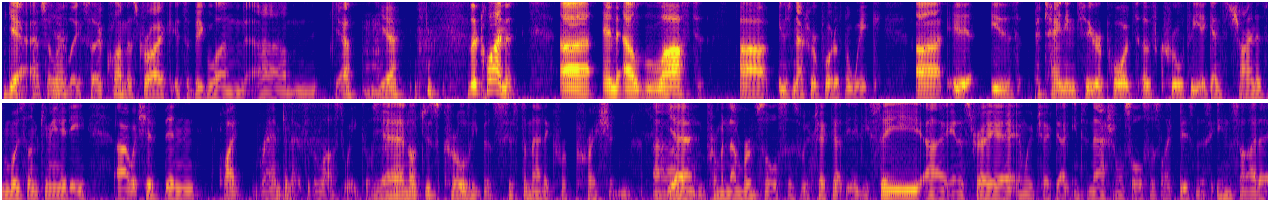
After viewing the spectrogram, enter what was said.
yeah, absolutely. So climate strike, it's a big one. Um, yeah, Yeah. the climate. Uh, and our last uh, international report of the week uh, is pertaining to reports of cruelty against China's Muslim community, uh, which have been quite rampant over the last week or so. yeah, not just cruelty, but systematic repression. Um, Yeah. from a number of sources. We've checked out the ABC uh, in Australia, and we've checked out international sources like Business Insider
